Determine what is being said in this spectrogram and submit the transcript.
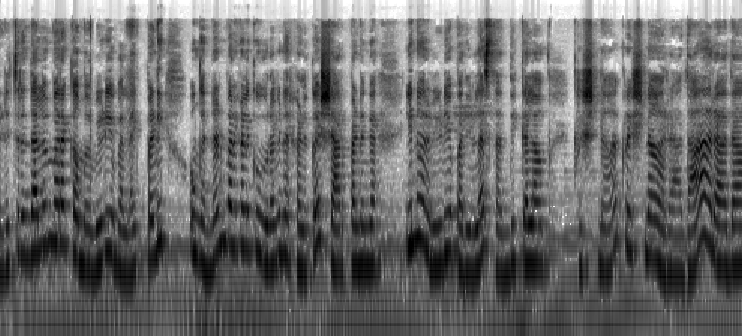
பிடிச்சிருந்தாலும் மறக்காம வீடியோவை லைக் பண்ணி உங்கள் நண்பர்களுக்கு உறவினர்களுக்கு ஷேர் பண்ணுங்கள் இன்னொரு வீடியோ பதிவில் சந்திக்கலாம். கிருஷ்ணா கிருஷ்ணா ராதா ராதா.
